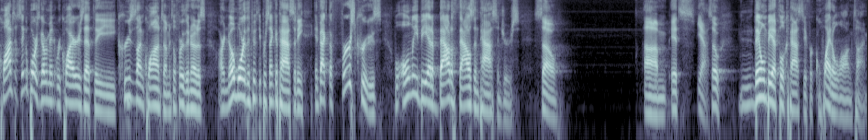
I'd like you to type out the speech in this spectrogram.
Quantum, Singapore's government requires that the cruises on Quantum, until further notice, are no more than 50% capacity. In fact, the first cruise will only be at about a thousand passengers. So, um, it's yeah. So they won't be at full capacity for quite a long time.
